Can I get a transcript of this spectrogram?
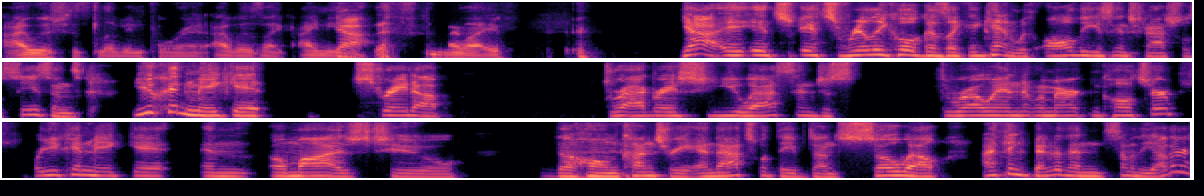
I was just living for it. I was like, I need yeah. this in my life. yeah, it, it's it's really cool because, like, again, with all these international seasons, you could make it straight up Drag Race US and just throw in American culture, or you can make it an homage to the home country. And that's what they've done so well. I think better than some of the other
